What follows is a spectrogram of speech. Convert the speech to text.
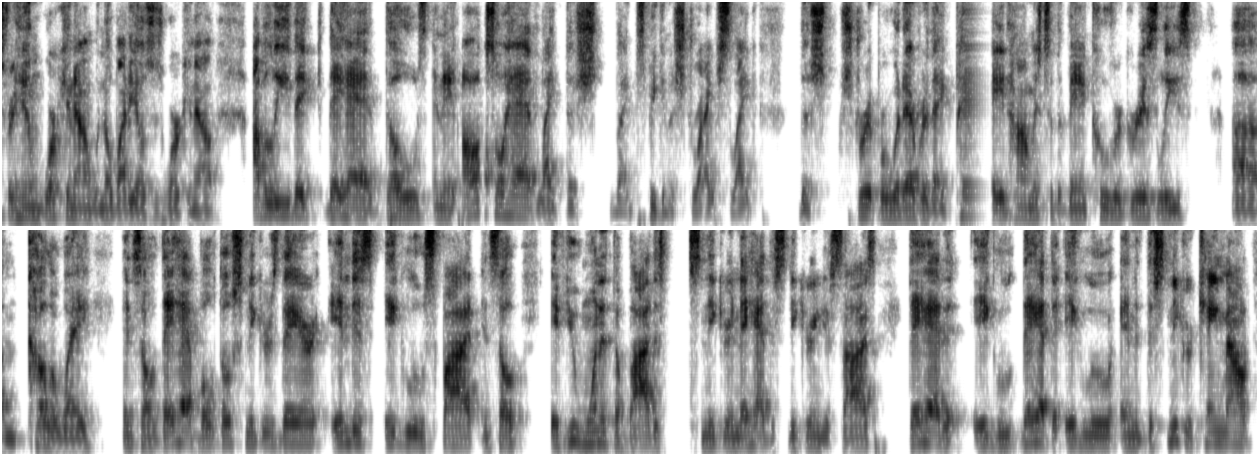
for him working out when nobody else is working out. I believe they they had those, and they also had like the like speaking of stripes, like the strip or whatever. They paid homage to the Vancouver Grizzlies um, colorway, and so they had both those sneakers there in this igloo spot. And so if you wanted to buy the sneaker and they had the sneaker in your size. They had an igloo, they had the igloo, and the sneaker came out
